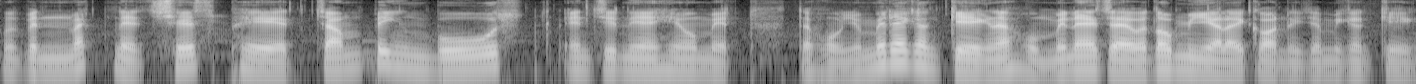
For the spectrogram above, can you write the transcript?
มันเป็น Magnet Chest Plate Jumping Boost Engineer Helmet แต่ผมยังไม่ได้กางเกงนะ ผมไม่แน่ใจว่าต้องมีอะไรก่อนถึงจะมีกางเกง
